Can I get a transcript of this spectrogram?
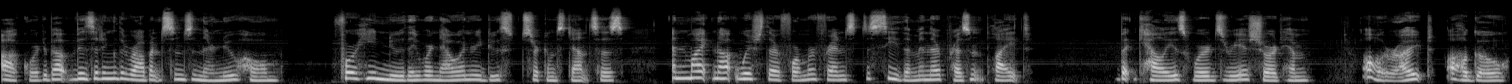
awkward about visiting the Robinsons in their new home, for he knew they were now in reduced circumstances and might not wish their former friends to see them in their present plight. But Callie's words reassured him. All right, I'll go.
